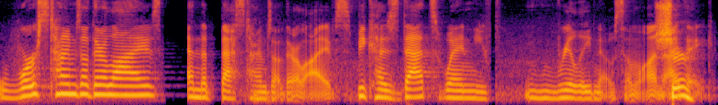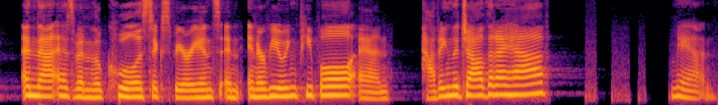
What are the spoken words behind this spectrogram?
worst times of their lives and the best times of their lives because that's when you really know someone, sure. I think. And that has been the coolest experience in interviewing people and having the job that I have. Man.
